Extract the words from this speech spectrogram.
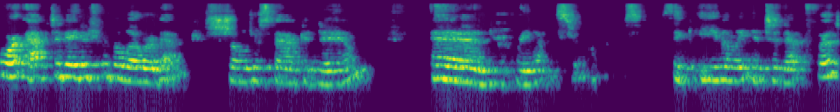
Or activated for the lower back, shoulders back and down, and relax your arms. Sink evenly into that foot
